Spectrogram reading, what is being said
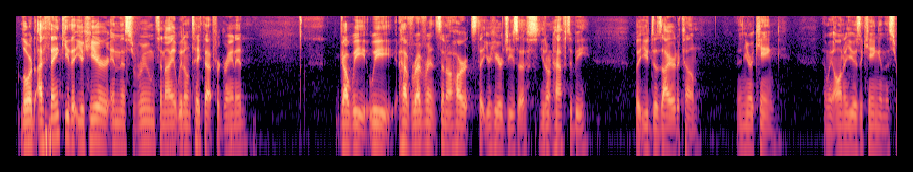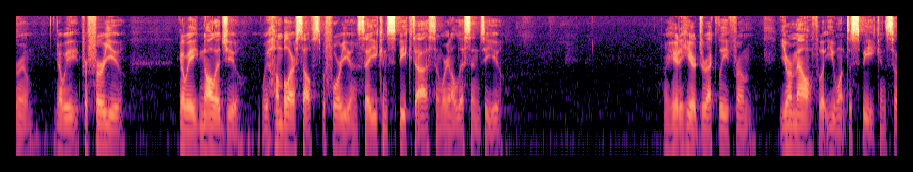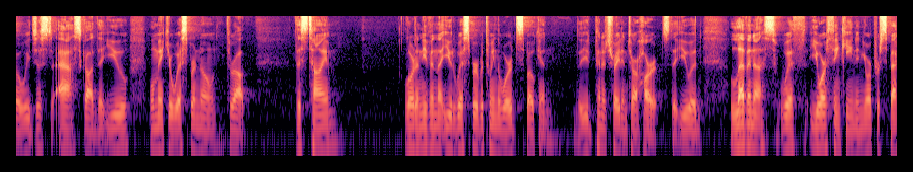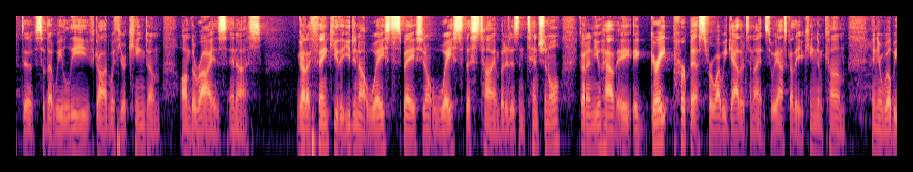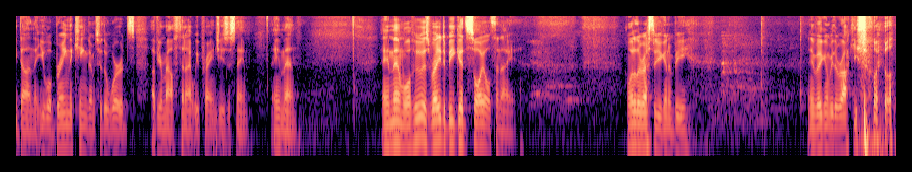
Lord, I thank you that you're here in this room tonight. We don't take that for granted. God, we we have reverence in our hearts that you're here, Jesus. You don't have to be, but you desire to come. And you're a king. And we honor you as a king in this room. God, we prefer you. God, we acknowledge you we humble ourselves before you and say, You can speak to us, and we're going to listen to you. We're here to hear directly from your mouth what you want to speak. And so we just ask, God, that you will make your whisper known throughout this time. Lord, and even that you'd whisper between the words spoken, that you'd penetrate into our hearts, that you would leaven us with your thinking and your perspective so that we leave, God, with your kingdom on the rise in us. God, I thank you that you do not waste space. You don't waste this time, but it is intentional. God, and you have a, a great purpose for why we gather tonight. And so we ask, God, that your kingdom come and your will be done, that you will bring the kingdom through the words of your mouth tonight, we pray in Jesus' name. Amen. Amen. Well, who is ready to be good soil tonight? What are the rest of you going to be? Anybody going to be the rocky soil?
